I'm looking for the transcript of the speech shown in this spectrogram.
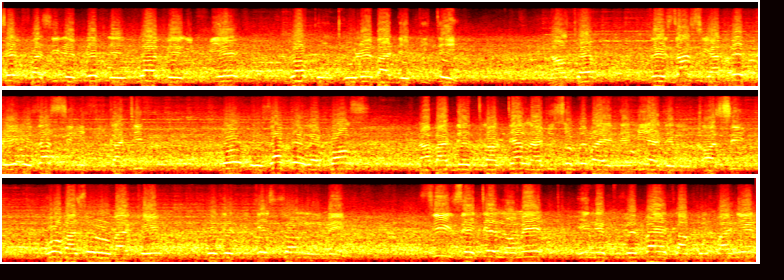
cette fois-ci le peuple doit vérifier doit contrôler badéputé donc présence ya peuple eza significatif po eza mpe réponse. Na badetracteur na biso mpe baennemi ya démocratie. Oyo bazoloba ke les députés sont nommés. S'ils étaient nommés ils ne pouvaient pas être accompagnés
